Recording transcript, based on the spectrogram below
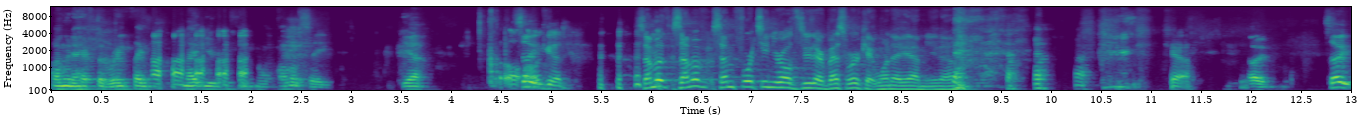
I'm going to have to rethink maybe rethink my policy. Yeah. Oh, so good. some of some of some 14 year olds do their best work at 1 a.m. You know. yeah. So, so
